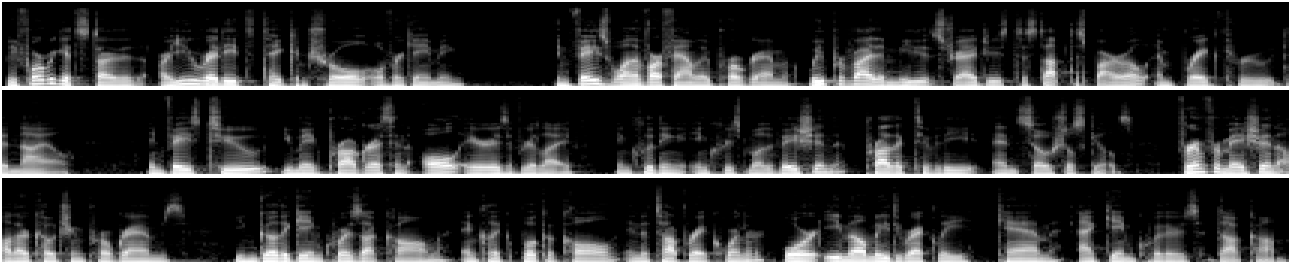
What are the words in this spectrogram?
Before we get started, are you ready to take control over gaming? In phase one of our family program, we provide immediate strategies to stop the spiral and break through denial. In phase two, you make progress in all areas of your life, including increased motivation, productivity, and social skills. For information on our coaching programs, you can go to gamequitters.com and click book a call in the top right corner or email me directly, cam at gamequitters.com.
